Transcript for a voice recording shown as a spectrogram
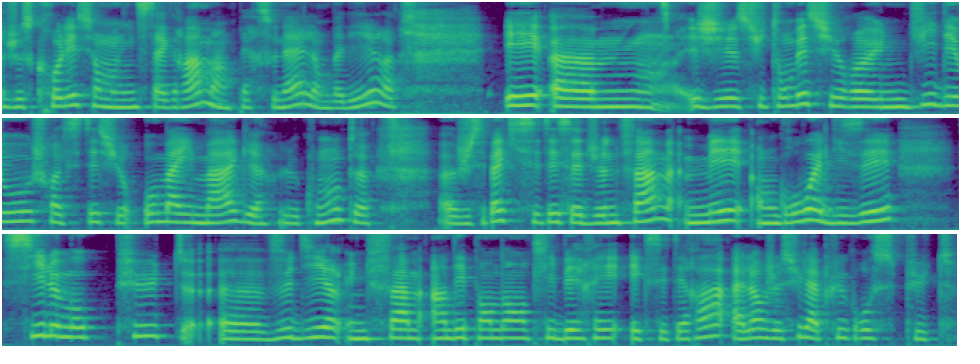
je scrollais sur mon Instagram personnel, on va dire, et euh, je suis tombée sur une vidéo, je crois que c'était sur Oh My Mag, le compte. je sais pas qui c'était cette jeune femme, mais en gros, elle disait si le mot pute euh, veut dire une femme indépendante, libérée, etc., alors je suis la plus grosse pute.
